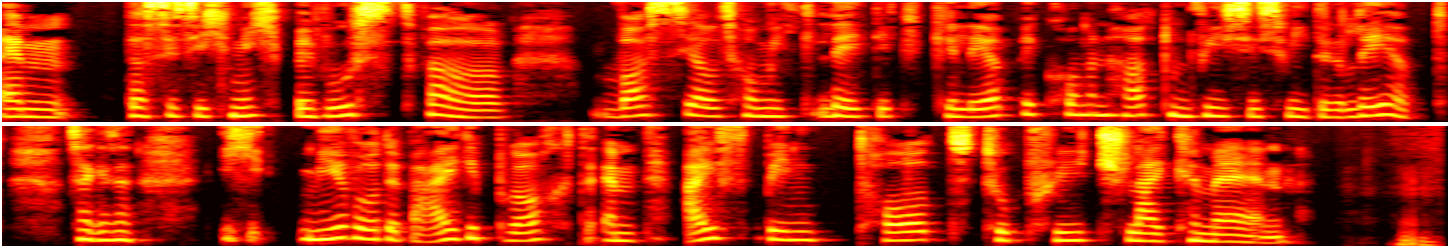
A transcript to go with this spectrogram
ähm, dass sie sich nicht bewusst war, was sie als Homiletik gelehrt bekommen hat und wie sie es wieder lehrt. Sagen sie, ich, mir wurde beigebracht, ähm, I've been taught to preach like a man. Hm.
